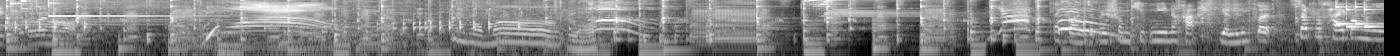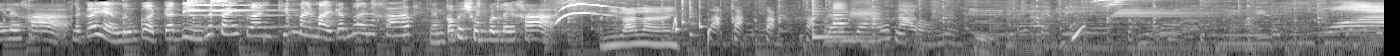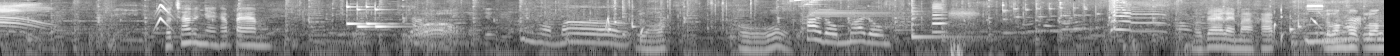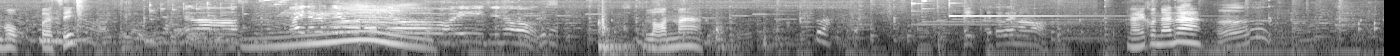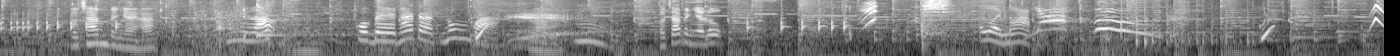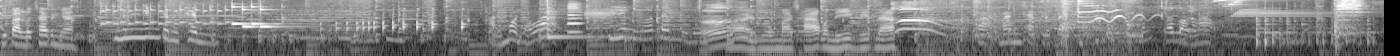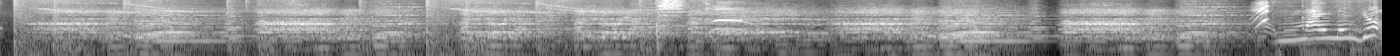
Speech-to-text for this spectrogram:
はい、ありがとうございます。 หอมมาก เหรอ แต่ก่อนจะไปชมคลิปนี้นะคะ อย่าลืมกด subscribe ตรงนี้เลยค่ะ แล้วก็อย่าลืมกดกระดิ่งเพื่อแจ้งเตือนคลิปใหม่ๆกันด้วยนะคะงั้นก็ไปชมกันเลยค่ะ อันนี้ร้านอะไร ฝากฝากฝากฝากยางยางก็คือของอยู่ รสชาติเป็นไงครับแปมหอมมากเหรอ โอ้ผ้าดมผ้าดม เราได้อะไรมาครับรวงหกรวงหก เปิดสิร้อนมาก ไหนคนนั้นน่ะรสชาติมันเป็นไงคะมีแล้ว โกเบน่าจะนุ่มกว่าเหรออืมรสชาติเป็นไงลูก อร่อยมาก พี่ปานรสชาติเป็นไง นิ่มๆเค็มขายหมดแล้วว่าที่ยังเนื้อเต็มอยู่เลยใช่ลงมาช้ากว่านี้อีกนิดนะๆปากมันจัดเลยแบบอร่อยมาก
